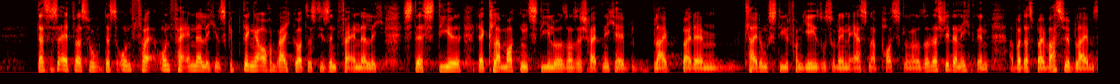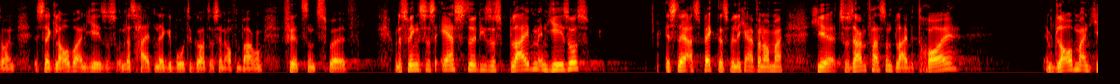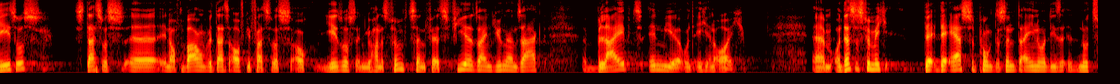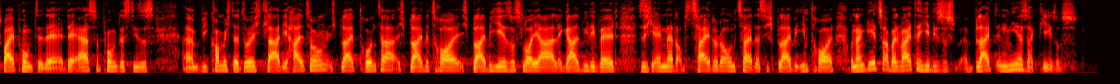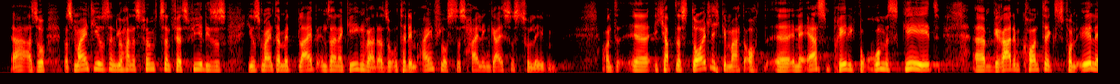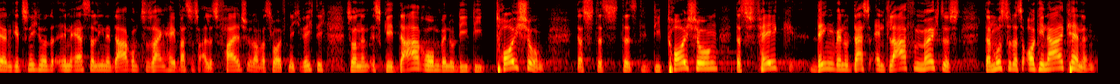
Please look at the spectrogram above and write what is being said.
Das ist etwas, das unver unveränderlich ist. Es gibt Dinge auch im Reich Gottes, die sind veränderlich. Ist der Stil, der Klamottenstil oder sonst. Er schreibt nicht, hey, bleib bei dem Kleidungsstil von Jesus oder den ersten Aposteln oder so. Das steht da nicht drin. Aber das, bei was wir bleiben sollen, ist der Glaube an Jesus und das Halten der Gebote Gottes in Offenbarung 14, 12. Und deswegen ist das erste, dieses Bleiben in Jesus, ist der Aspekt, das will ich einfach nochmal hier zusammenfassen. Bleibe treu im Glauben an Jesus ist das, was äh, in Offenbarung wird das aufgefasst, was auch Jesus in Johannes 15, Vers 4 seinen Jüngern sagt, bleibt in mir und ich in euch. Ähm, und das ist für mich der, der erste Punkt. Es sind eigentlich nur, diese, nur zwei Punkte. Der, der erste Punkt ist dieses, ähm, wie komme ich da durch? Klar, die Haltung, ich bleibe drunter, ich bleibe treu, ich bleibe Jesus loyal, egal wie die Welt sich ändert, ob es Zeit oder Unzeit ist, ich bleibe ihm treu. Und dann geht es aber weiter hier, dieses bleibt in mir, sagt Jesus. Ja, also was meint Jesus in Johannes 15, Vers 4? Dieses, Jesus meint damit, bleib in seiner Gegenwart, also unter dem Einfluss des Heiligen Geistes zu leben. Und äh, ich habe das deutlich gemacht, auch äh, in der ersten Predigt, worum es geht. Ähm, gerade im Kontext von Irrlehren geht es nicht nur in erster Linie darum zu sagen, hey, was ist alles falsch oder was läuft nicht richtig, sondern es geht darum, wenn du die, die Täuschung, das, das, das, die, die Täuschung, das Fake-Ding, wenn du das entlarven möchtest, dann musst du das Original kennen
